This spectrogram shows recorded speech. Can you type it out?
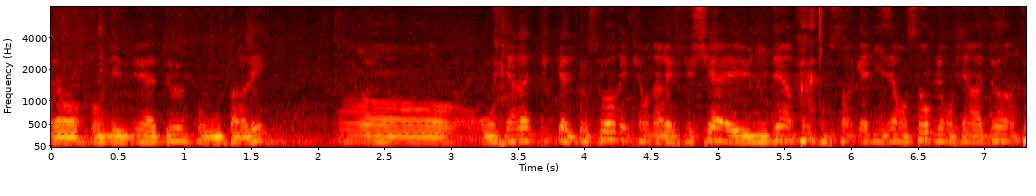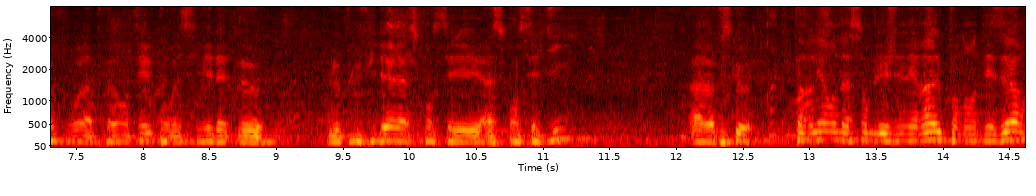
Alors, on est venu à deux pour vous parler. On, vient là depuis quelques soirs et puis on a réfléchi à une idée un peu pour s'organiser ensemble et on vient à deux un peu pour la présenter, pour essayer d'être le, plus fidèle à ce qu'on s'est dit. Euh, parce que parler en assemblée générale pendant des heures,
